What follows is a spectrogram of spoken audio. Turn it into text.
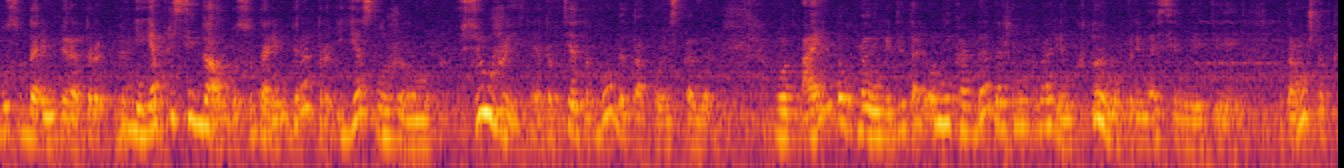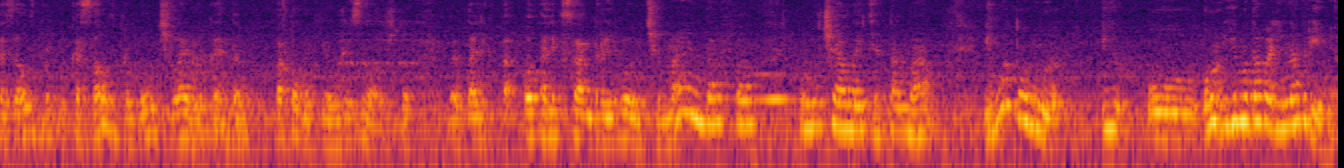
государю-императору, вернее, я присягал государю-императору, и я служил ему всю жизнь. Это в те-то годы такое сказать. Вот. А это вот маленькая деталь, он никогда даже не говорил, кто ему приносил эти, потому что это касалось, другого человека. Это потом вот я уже знала, что от Александра Львовича Майндорфа получал эти тома. И вот он, и он, ему давали на время,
